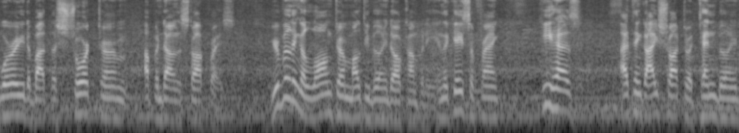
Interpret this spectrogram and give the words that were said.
worried about the short-term up and down the stock price. You're building a long-term multi-billion dollar company. In the case of Frank, he has, I think I shot to a $10 billion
